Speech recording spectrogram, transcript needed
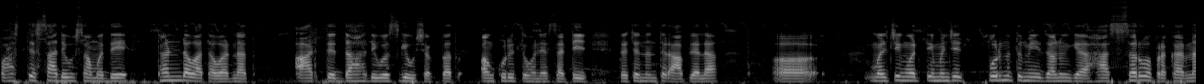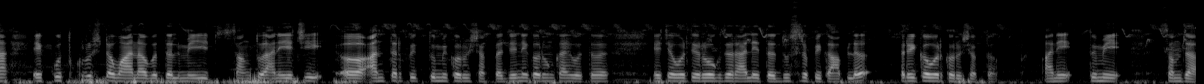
पाच ते सहा दिवसामध्ये थंड वातावरणात आठ ते दहा दिवस घेऊ शकतात अंकुरित होण्यासाठी. त्याच्यानंतर आपल्याला मल्चिंगवरती म्हणजे पूर्ण तुम्ही जाणून घ्या हा सर्व प्रकारना एक उत्कृष्ट वाहनाबद्दल मी सांगतो आणि याची आंतरपीक तुम्ही करू शकता. जेणेकरून काय होतं याच्यावरती रोग जर आले तर दुसरं पीक आपलं रिकवर करू शकतं. आणि तुम्ही समजा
